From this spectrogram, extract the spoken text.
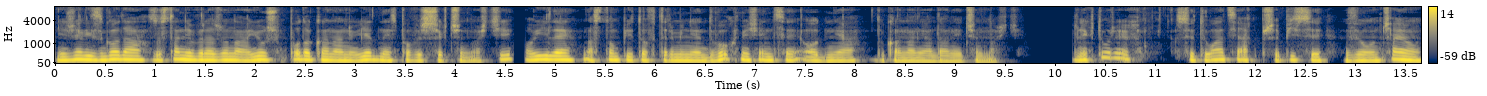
jeżeli zgoda zostanie wyrażona już po dokonaniu jednej z powyższych czynności, o ile nastąpi to w terminie dwóch miesięcy od dnia dokonania danej czynności. W niektórych sytuacjach przepisy wyłączają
